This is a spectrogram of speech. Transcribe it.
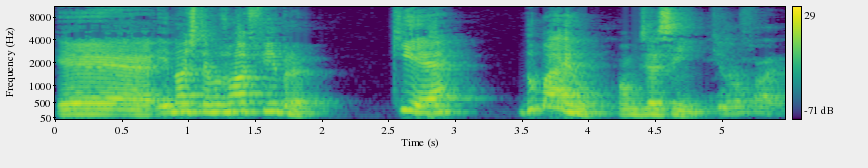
É, e nós temos uma fibra, que é do bairro, vamos dizer assim. Que não falha.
